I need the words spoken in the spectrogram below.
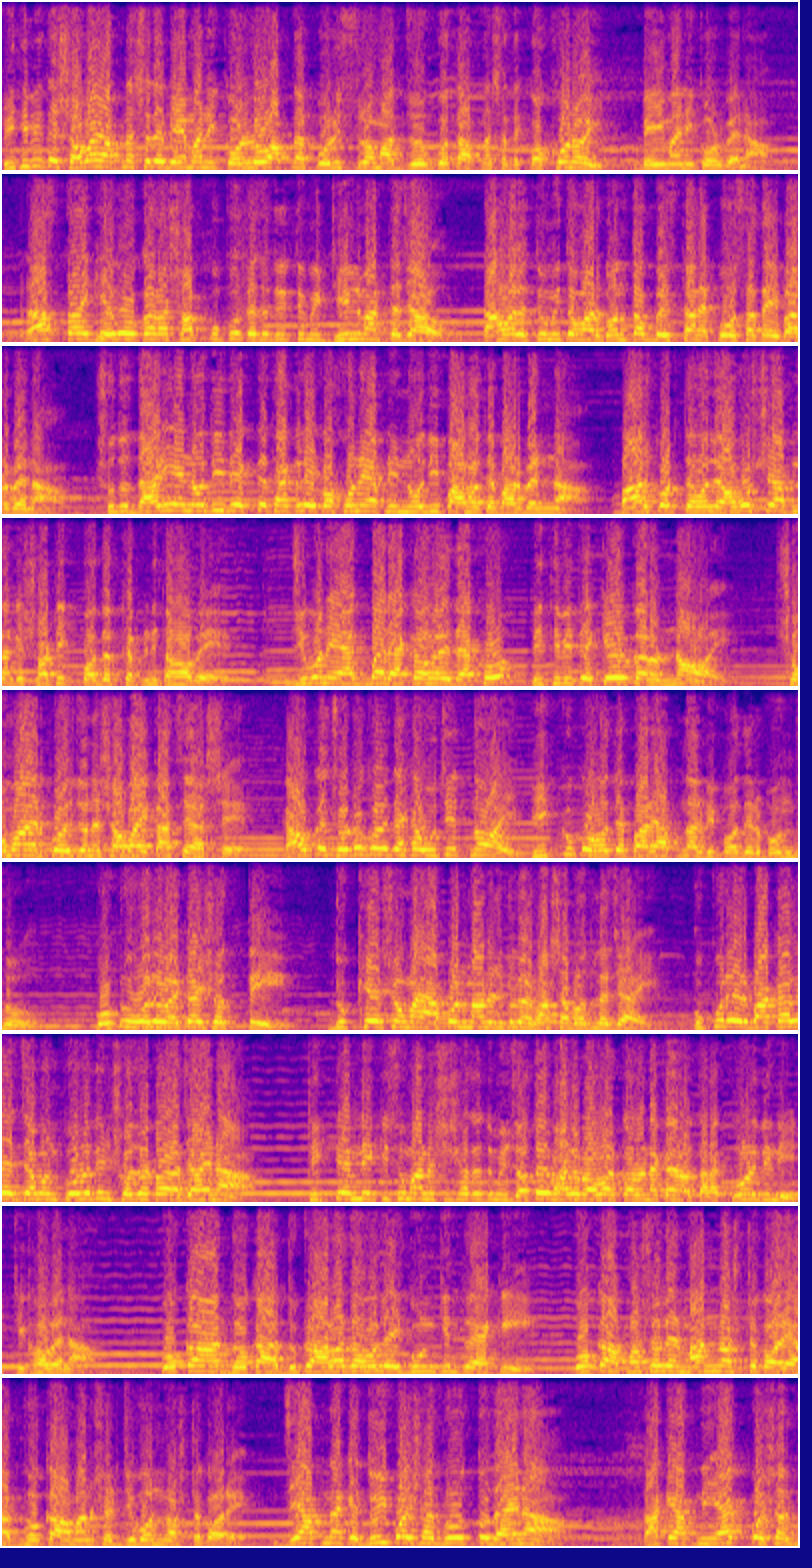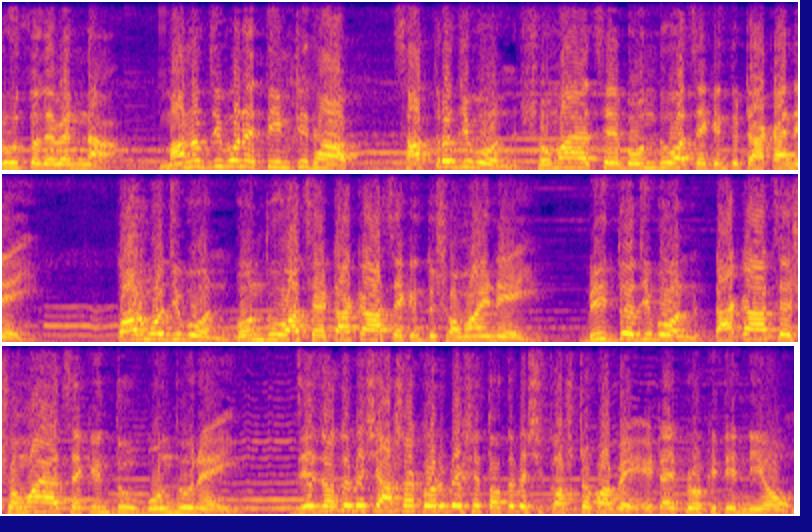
পৃথিবীতে সবাই আপনার সাথে বেইমানি করলেও আপনার পরিশ্রম আর যোগ্যতা আপনার সাথে কখনোই বেইমানি করবে না। রাস্তায় ঘেগো করা সব কুকুরকে যদি তুমি ঢিল মারতে যাও, তাহলে তুমি তোমার গন্তব্য স্থানে পৌঁছাতেই পারবে না। শুধু দাঁড়িয়ে নদী দেখতে থাকলে কখনোই আপনি নদী পার হতে পারবেন না। পার করতে হলে অবশ্যই আপনাকে সঠিক পদক্ষেপ নিতে হবে। জীবনে একবার একা হয়ে দেখো, পৃথিবীতে কেউ কারোর নয়। সময়ের প্রয়োজনে সবাই কাছে আসে। কাউকে ছোট করে দেখা উচিত নয়, ভিক্ষুকও হতে পারে আপনার বিপদের বন্ধু। কটু হলেও এটাই সত্যি। দুঃখের সময় আপন মানুষগুলোর ভাষা বদলে যায়। কুকুরের বাকালের যেমন কোনোদিন সোজা করা যায় না, ঠিক তেমনি কিছু মানুষের সাথে তুমি যতই ভালো ব্যবহার করো না কেন, তারা কোনোদিনই ঠিক হবে না। পোকা আর ধোকা দুটো আলাদা হলেই গুণ কিন্তু একই। পোকা ফসলের মান নষ্ট করে আর ধোকা মানুষের জীবন নষ্ট করে। যে আপনাকে দুই পয়সার গুরুত্ব দেয় না, তাকে আপনি এক পয়সার গুরুত্ব দেবেন না। মানব জীবনে তিনটি ধাপ, ছাত্র জীবন, সময় আছে, বন্ধু আছে, কিন্তু টাকা নেই। কর্মজীবন, বন্ধু আছে, টাকা আছে, কিন্তু সময় নেই। বৃদ্ধ জীবন, টাকা আছে, সময় আছে, কিন্তু বন্ধু নেই। যে যত বেশি আশা করবে, সে তত বেশি কষ্ট পাবে, এটাই প্রকৃতির নিয়ম।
